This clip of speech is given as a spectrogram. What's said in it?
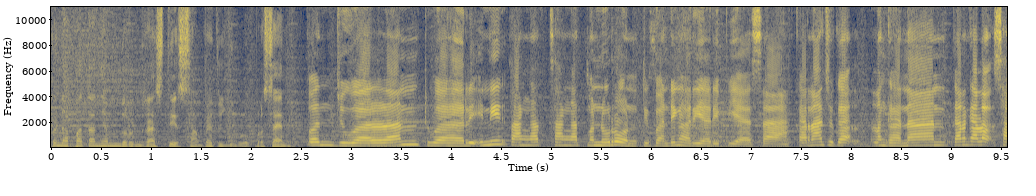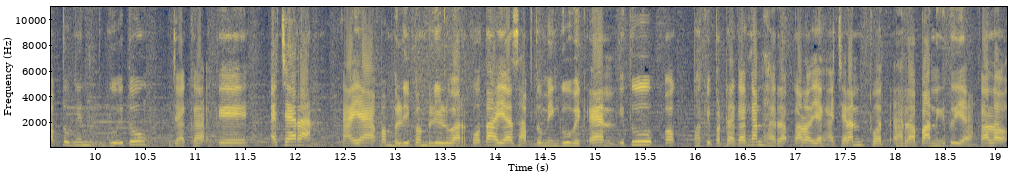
pendapatannya menurun drastis sampai 70%. penjualan dua hari ini sangat-sangat menurun dibanding hari-hari biasa. Karena juga lengganan kan kalau Sabtu Minggu itu jaga ke eceran. Kayak pembeli-pembeli luar kota ya Sabtu Minggu weekend. Itu bagi pedagang kan harap kalau yang eceran buat harapan gitu ya. Kalau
